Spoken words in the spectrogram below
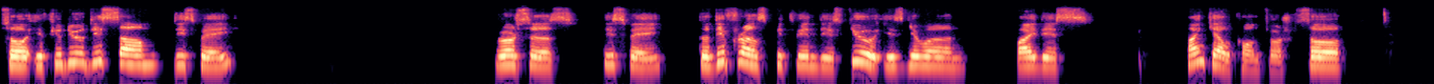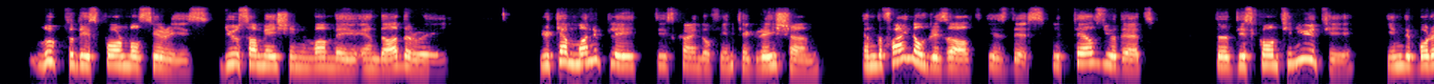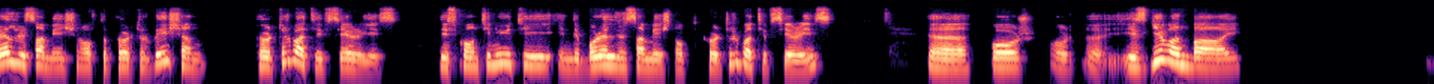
So if you do this sum this way versus this way, the difference between these two is given by this Hankel contour. So look to this formal series, do summation one way and the other way. You can manipulate this kind of integration and the final result is this. It tells you that the discontinuity in the Borel resummation of the perturbation perturbative series discontinuity in the Borel summation of the perturbative series uh, or, or uh, is given by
